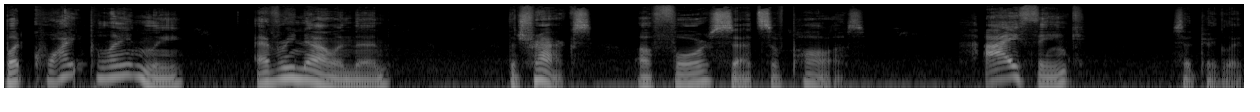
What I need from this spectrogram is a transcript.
but quite plainly, every now and then, the tracks of four sets of paws. I think, said Piglet,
